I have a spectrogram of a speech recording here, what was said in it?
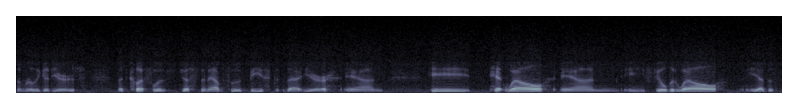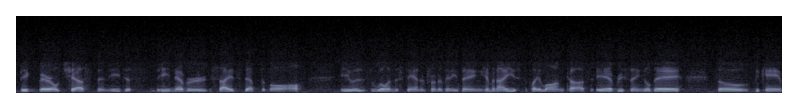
some really good years. but Cliff was just an absolute beast that year, and he hit well and fielded well. He had this big barrel chest, and he just he never sidestepped the ball. He was willing to stand in front of anything. Him and I used to play long toss every single day, so became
